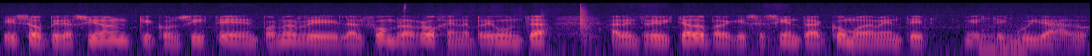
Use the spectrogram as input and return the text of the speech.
esa operación que consiste en ponerle la alfombra roja en la pregunta al entrevistado para que se sienta cómodamente este, cuidado.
